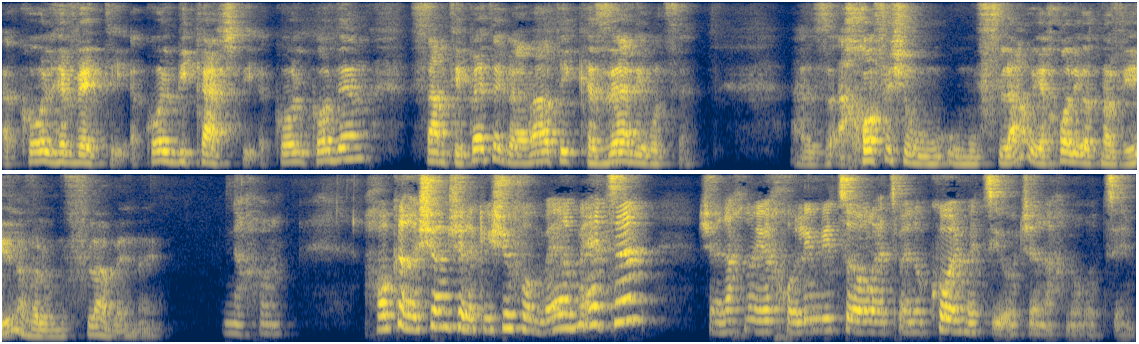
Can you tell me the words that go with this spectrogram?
הכל הבאתי, הכל ביקשתי, הכל קודם, שמתי פתק ואמרתי כזה אני רוצה. אז החופש הוא, הוא מופלא, הוא יכול להיות מבהיל, אבל הוא מופלא בעיניי. נכון. החוק הראשון של הכישוף אומר בעצם שאנחנו יכולים ליצור לעצמנו כל מציאות שאנחנו רוצים.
